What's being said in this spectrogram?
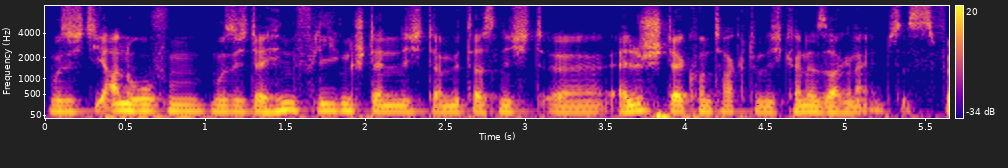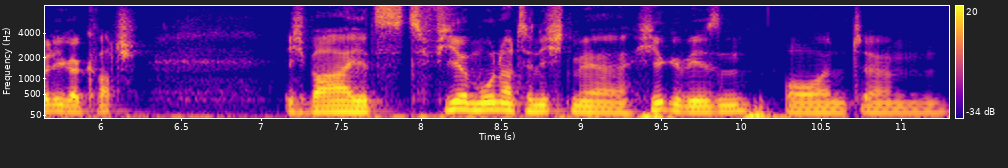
Muss ich die anrufen? Muss ich da hinfliegen ständig, damit das nicht äh, erlischt, der Kontakt? Und ich kann dir sagen, nein, das ist völliger Quatsch. Ich war jetzt vier Monate nicht mehr hier gewesen und ähm,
